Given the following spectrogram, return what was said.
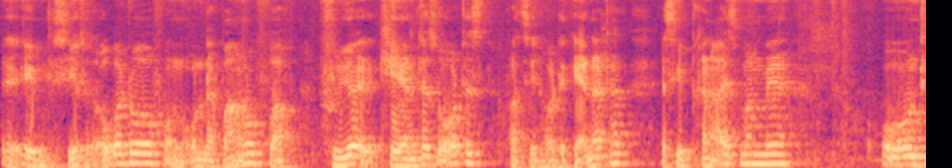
eben hier das Oberdorf und, und der Bahnhof war früher Kern des Ortes, was sich heute geändert hat. Es gibt kein Eismann mehr. Und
